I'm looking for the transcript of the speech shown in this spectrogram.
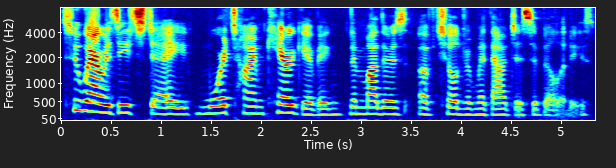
two hours each day more time caregiving than mothers of children without disabilities.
